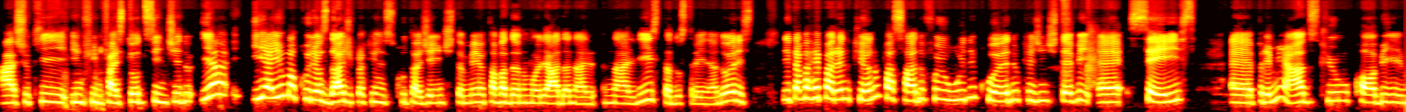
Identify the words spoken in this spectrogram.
Acho que, enfim, faz todo sentido. E, a, e aí, uma curiosidade para quem escuta a gente também, eu estava dando uma olhada na, na lista dos treinadores e estava reparando que ano passado foi o único ano que a gente teve é, seis é, premiados, que o Kobe,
